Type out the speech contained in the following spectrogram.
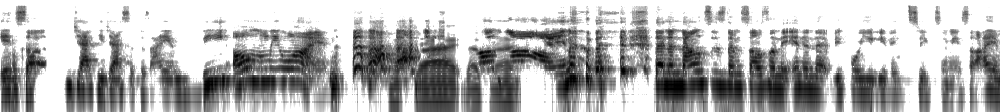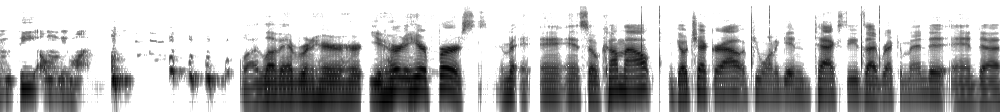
It's okay. uh, Jackie Jackson because I am the only one. that's right. That's online right. that announces themselves on the internet before you even speak to me. So I am the only one. Well, I love it. everyone here. You heard it here first, and, and, and, so come out, go check her out if you want to get into tax deeds. I recommend it. And uh,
